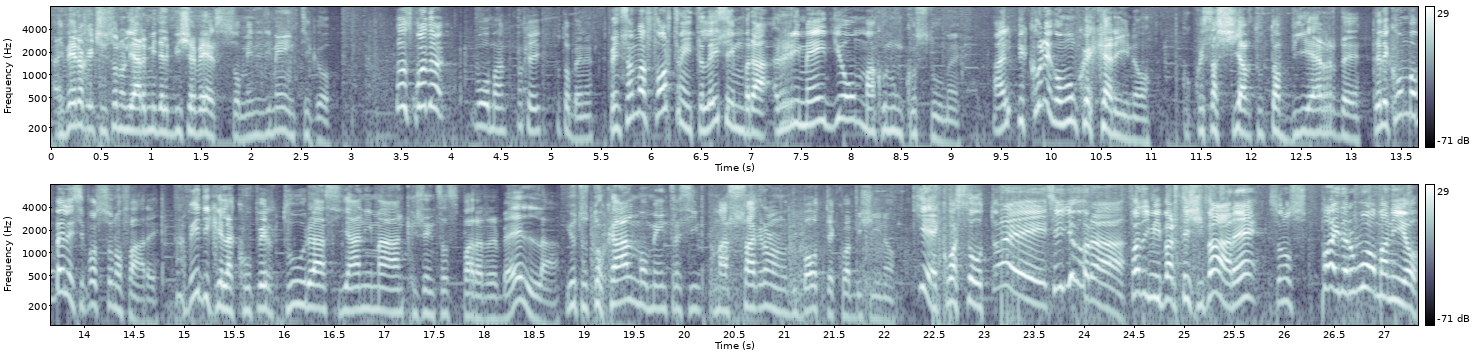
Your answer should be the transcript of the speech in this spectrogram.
È vero che ci sono le armi del viceverso, me ne dimentico. Lo Spider... Woman, ok, tutto bene. Pensando a Fortnite, lei sembra Rimedio, ma con un costume. Ah, il piccone comunque è carino con questa scia tutta verde. Delle combo belle si possono fare. Ah, vedi che la copertura si anima anche senza sparare bella. Io tutto calmo mentre si massacrano di botte qua vicino. Chi è qua sotto? Ehi, signora! Fatemi partecipare, eh? Sono Spider-Woman io!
